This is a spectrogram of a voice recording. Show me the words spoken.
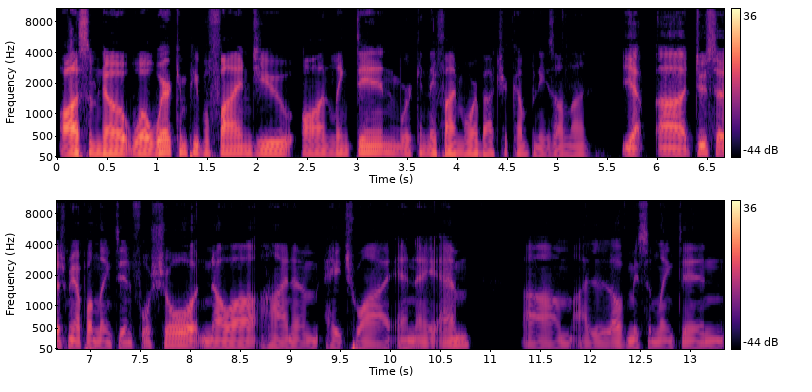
Awesome, Noah. Well, where can people find you on LinkedIn? Where can they find more about your companies online? Yep. Uh, do search me up on LinkedIn for sure. Noah Hynam, H-Y-N-A-M. Um, I love me some LinkedIn.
